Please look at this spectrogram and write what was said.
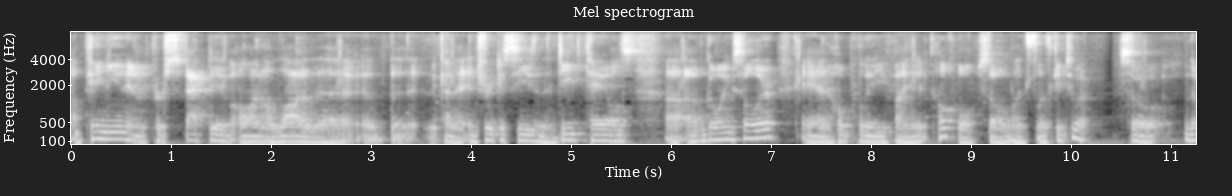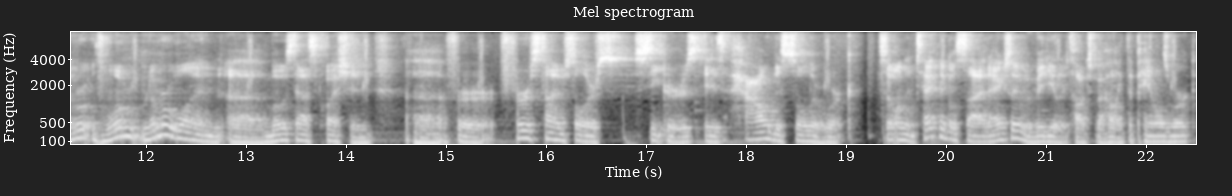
opinion and perspective on a lot of the, the, kind of intricacies and the details uh, of going solar, and hopefully you find it helpful. So let's let's get to it. So number one, number one uh, most asked question uh, for first time solar seekers is how does solar work? So on the technical side, I actually have a video that talks about how like the panels work.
